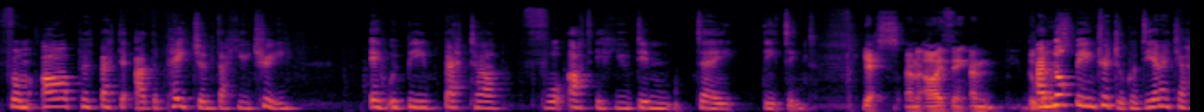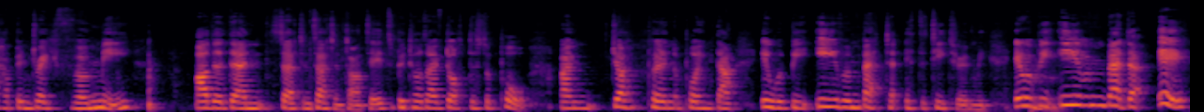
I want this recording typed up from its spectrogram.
from our perspective as the patrons that you treat, it would be better for us if you didn't say these things. Yes, and I think and the I'm not being critical because the NHS have been great for me, other than certain circumstances, because I've got the support. I'm just putting the point that it would be even better if the teacher and me. It would Hmm. be even better if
